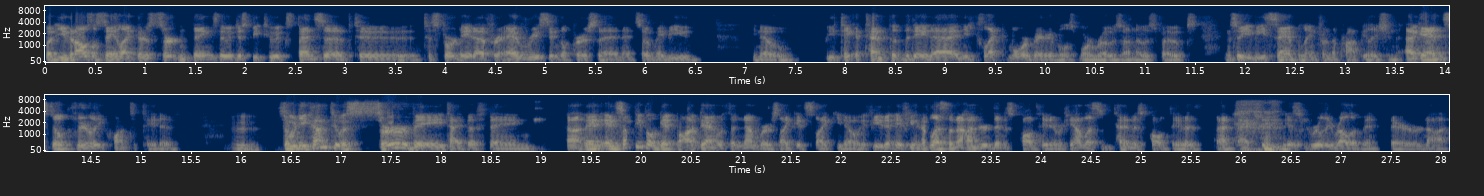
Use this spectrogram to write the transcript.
but you can also say like there's certain things that would just be too expensive to to store data for every single person, and so maybe you you know you take a tenth of the data and you collect more variables, more rows on those folks, and so you'd be sampling from the population. Again, still clearly quantitative. Mm. So when you come to a survey type of thing, uh, and, and some people get bogged down with the numbers. Like it's like, you know, if you if you have less than 100, then it's qualitative. If you have less than 10, it's qualitative. That actually isn't really relevant there or not.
